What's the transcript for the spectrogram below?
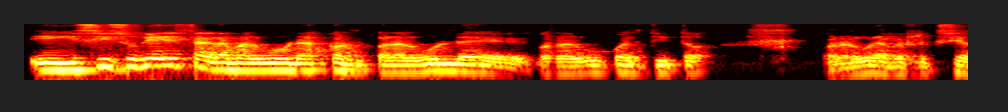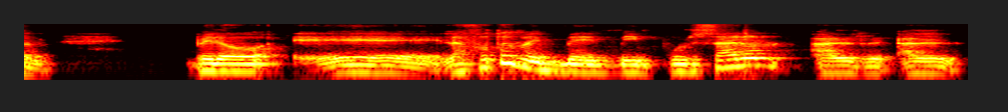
Y sí subí a Instagram algunas con, con algún, eh, con algún cuentito, con alguna reflexión. Pero eh, las fotos me, me- me impulsaron, al, al-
